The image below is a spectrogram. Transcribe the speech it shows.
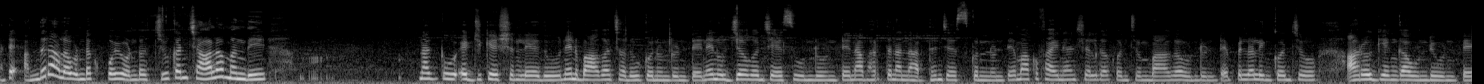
అంటే అందరూ అలా ఉండకపోయి ఉండొచ్చు. కానీ చాలామంది నాకు ఎడ్యుకేషన్ లేదు నేను బాగా చదువుకొని ఉండుంటే నేను ఉద్యోగం చేసి ఉండుంటే నా భర్త నన్ను అర్థం చేసుకుని ఉంటే మాకు ఫైనాన్షియల్గా కొంచెం బాగా ఉండుంటే పిల్లలు ఇంకొంచెం ఆరోగ్యంగా ఉండి ఉంటే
